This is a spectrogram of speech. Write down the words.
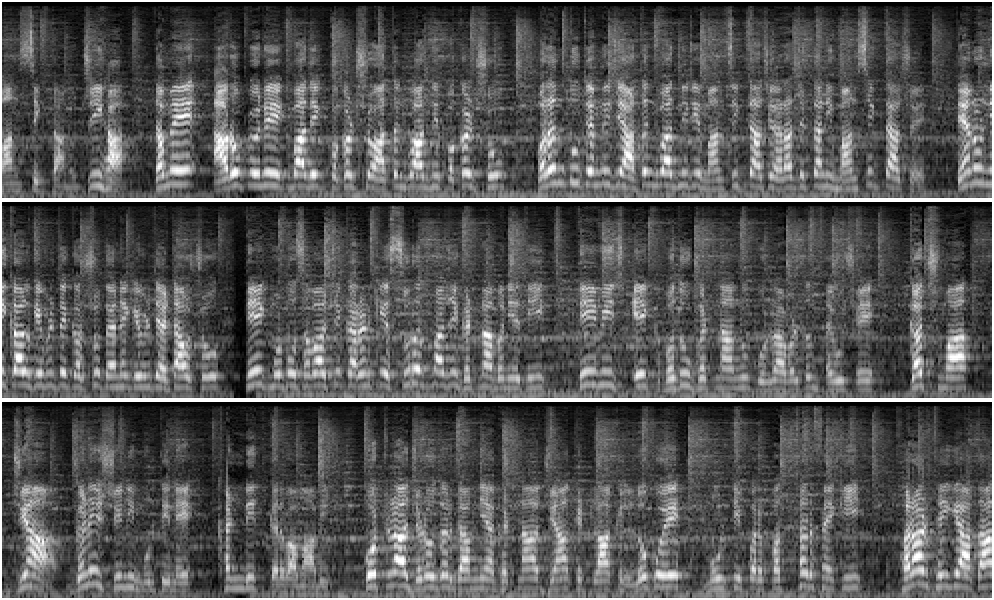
માનસિકતાનો. જી હા, તમે આરોપીઓને એક બાદ એક પકડશો, આતંકવાદને પકડશો, પરંતુ તેમની જે આતંકવાદની જે માનસિકતા છે, અરાજકતાની માનસિકતા છે, તેનો નિકાલ કેવી રીતે કરશો, તેને કેવી રીતે હટાવશો, તે એક મોટો સવાલ છે, કારણ કે સુરતમાં જે ઘટના બની હતી, તેવી જ એક વધુ ઘટનાનું પુનરાવર્તન થયું છે. કચ્છમાં જ્યાં ગણેશજીની મૂર્તિને ખંડિત કરવામાં આવી. કોટડા જડોદર ગામની આ ઘટના, જ્યાં કેટલાક લોકોએ મૂર્તિ પર પથ્થર ફેંકી ફરાર થઈ ગયા હતા.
